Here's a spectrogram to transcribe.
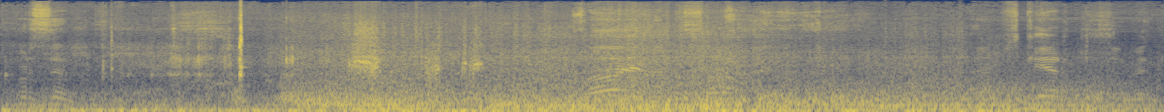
kıpırsın. Sağa yönümüz sağa. I'm scared a little bit.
